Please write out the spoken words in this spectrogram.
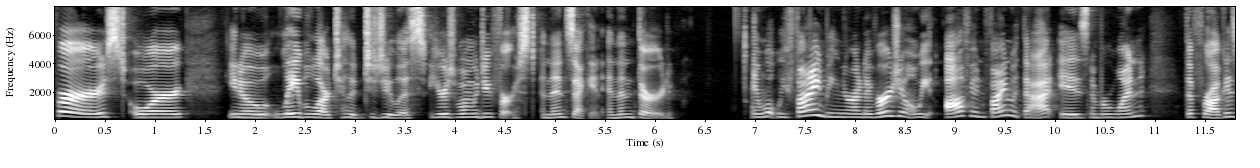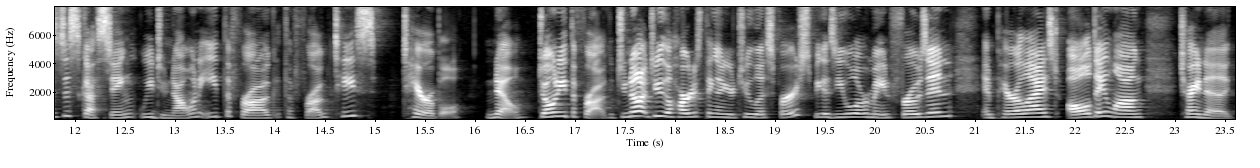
first, or, you know, label our to do list. Here's one we do first, and then second, and then third. And what we find being neurodivergent, what we often find with that is number one, the frog is disgusting. We do not want to eat the frog. The frog tastes terrible. No, don't eat the frog. Do not do the hardest thing on your to list first because you will remain frozen and paralyzed all day long trying to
